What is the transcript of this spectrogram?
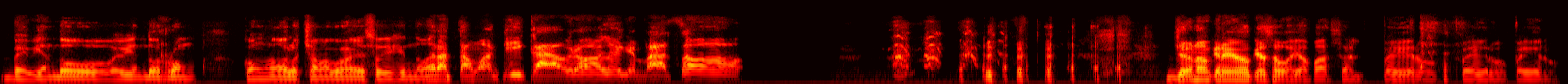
bebiendo, bebiendo ron con uno de los chamacos eso diciendo, mira, estamos aquí, cabrón, ¿qué pasó? Yo no creo que eso vaya a pasar, pero, pero, pero.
